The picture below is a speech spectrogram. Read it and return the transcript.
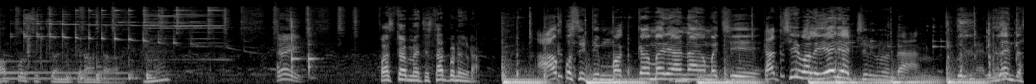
ஆப்போசிட்ல நிக்கிறான்டா. ஏய் ஃபர்ஸ்ட் ஆஃப் மேட்ச் ஸ்டார்ட் பண்ணுங்கடா. ஆப்போசிட் மக்க மாதிரி ஆனாங்க மச்சி. கட்சி வலை ஏறி அடிச்சிருக்கணும்டா. எல்லாம் இந்த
